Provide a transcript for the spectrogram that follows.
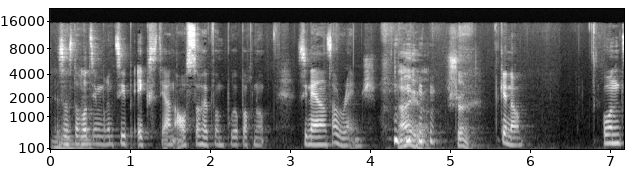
Das heißt, da hat sie im Prinzip extern außerhalb vom Burbach noch, sie nennen es auch Ranch. Ah ja, schön. Genau. Und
